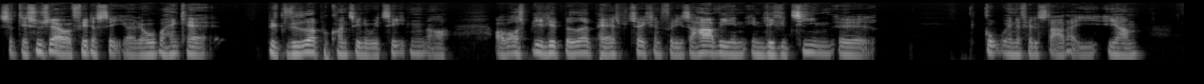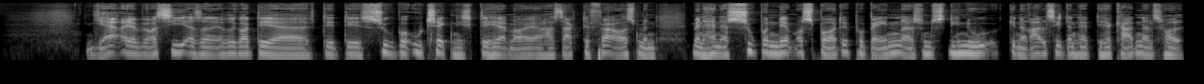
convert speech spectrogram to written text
Så det synes jeg er fedt at se, og jeg håber, han kan bygge videre på kontinuiteten, og, og også blive lidt bedre i pass protection, fordi så har vi en, en legitim øh, god NFL-starter i, i ham. Ja, og jeg vil også sige, altså jeg ved godt, det er, det, det er super uteknisk det her, og jeg har sagt det før også, men, men han er super nem at spotte på banen, og jeg synes lige nu generelt set, den her, det her Cardinals hold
